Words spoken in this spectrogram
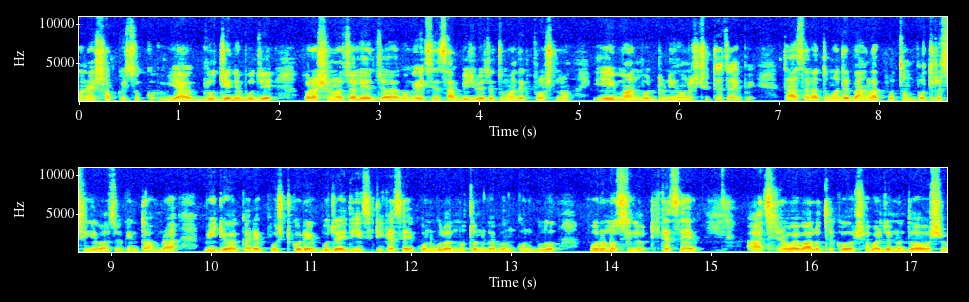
মানে সব কিছু ইয়া, বুঝ, জেনে বুঝে পড়াশোনা চালিয়ে যাও এবং এইচএস ছাব্বিশ বেজে তোমাদের প্রশ্ন এই মানবন্টনই অনুষ্ঠিত থাকবে। তাছাড়া তোমাদের বাংলা প্রথম পত্র সিলেবাসও কিন্তু আমরা ভিডিও আকারে পোস্ট করে বুঝাই দিয়েছি, ঠিক আছে? কোনগুলো নতুন এবং কোনগুলো পুরনো ছিল, ঠিক আছে? আচ্ছা সবাই ভালো থেকো, সবার জন্য দোয়া অবশ্যই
